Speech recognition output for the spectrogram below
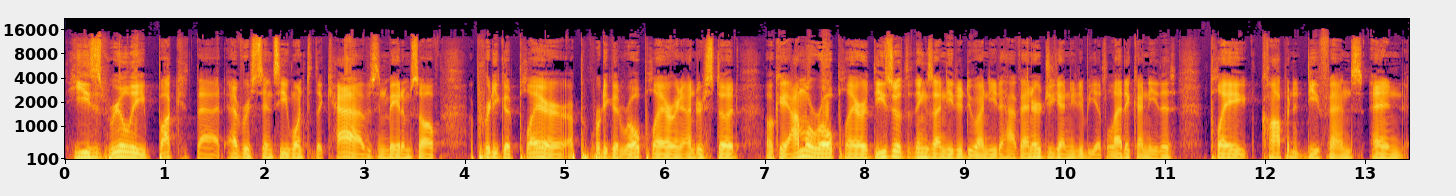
he's really bucked that ever since he went to the Cavs and made himself a pretty good player, a pretty good role player, and understood. Okay, I'm a role player. These are the things I need to do. I need to have energy. I need to be athletic. I need to play competent defense, and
